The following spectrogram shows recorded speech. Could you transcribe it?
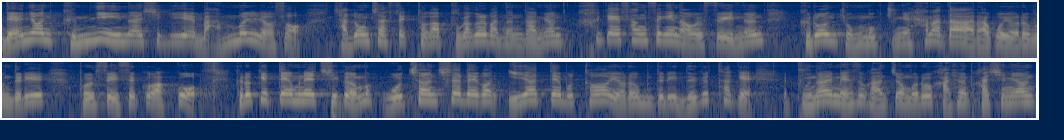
내년 금리 인하 시기에 맞물려서 자동차 섹터가 부각을 받는다면 크게 상승이 나올 수 있는 그런 종목 중에 하나다라고 여러분들이 볼 수 있을 것 같고 그렇기 때문에 지금 5,700원 이하 때부터 여러분들이 느긋하게 분할 매수 관점으로 가시면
